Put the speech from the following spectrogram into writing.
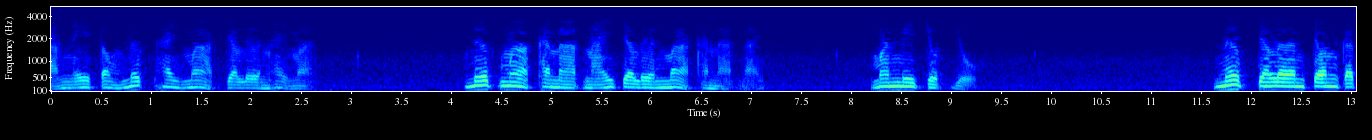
านนี้ต้องนึกให้มากเจริญให้มาก นึกมากขนาดไหนเจริญมากขนาดไหน มันมีจุดอยู่ นึกเจริญจนกระ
